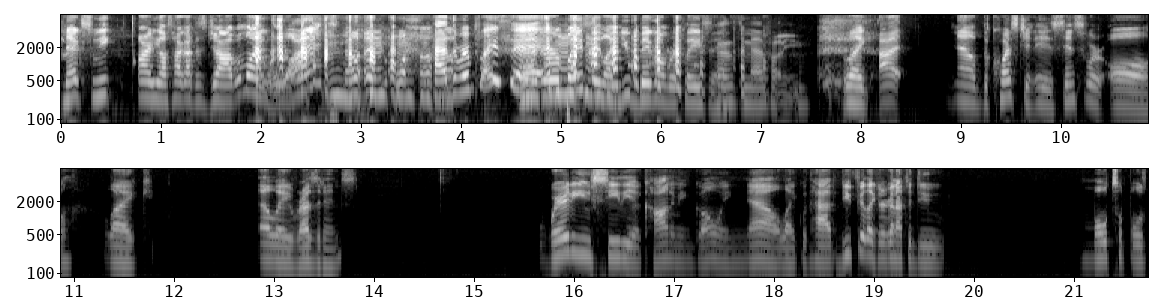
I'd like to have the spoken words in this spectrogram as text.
Next week, all right, y'all. So I got this job. I'm like, what? like, what? Had to replace I had it. to replace it. Like you big on replacing. That's mad funny. like I now the question is since we're all like LA residents where do you see the economy going now like with have do you feel like you're going to have to do multiple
